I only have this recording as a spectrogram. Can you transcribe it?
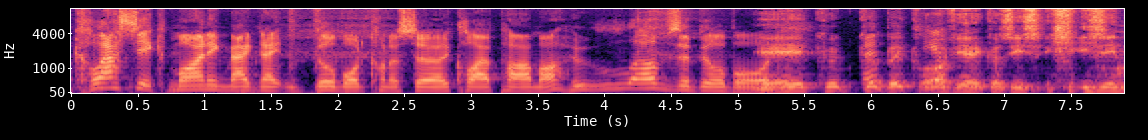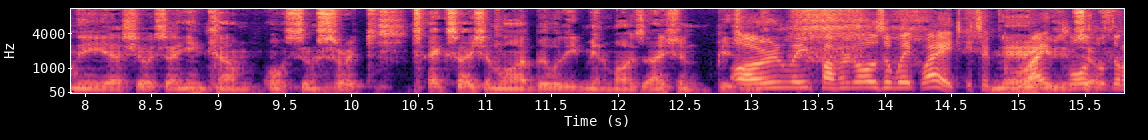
Classic mining magnate and billboard connoisseur Clive Palmer, who loves a billboard. Yeah, could could And- be Clive. Yeah, because he's he's in the uh, shall we say income or sorry taxation liability minimisation business. Only five hundred dollars a week wage. It's a Yeah, great plausible himself-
